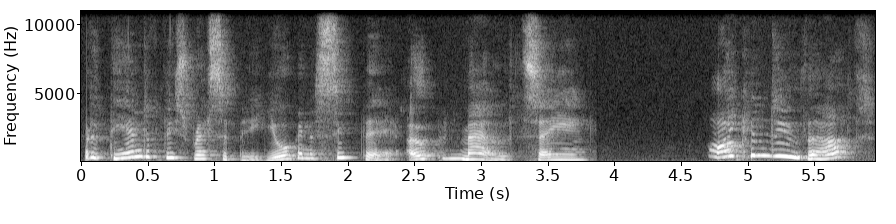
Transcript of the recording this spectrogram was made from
But at the end of this recipe, you're going to sit there open-mouthed saying, I can do that.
